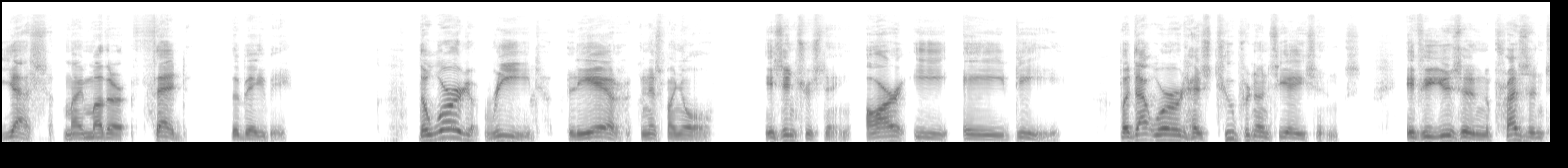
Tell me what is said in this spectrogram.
Yes, my mother fed the baby. The word read, leer in Espanol, is interesting R E A D. But that word has two pronunciations. If you use it in the present,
